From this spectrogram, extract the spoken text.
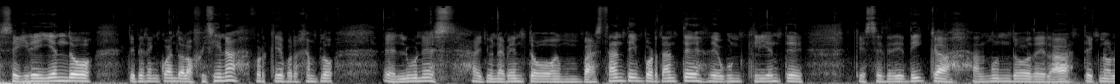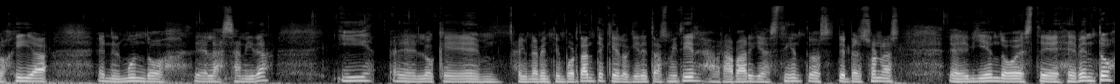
seguiré yendo de vez en cuando a la oficina porque, por ejemplo, el lunes hay un evento bastante importante de un cliente que se dedica al mundo de la tecnología en el mundo de la sanidad y eh, lo que hay un evento importante que lo quiere transmitir. Habrá varias cientos de personas eh, viendo este evento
